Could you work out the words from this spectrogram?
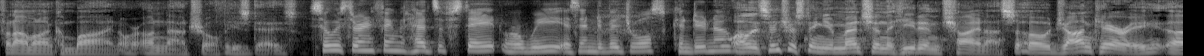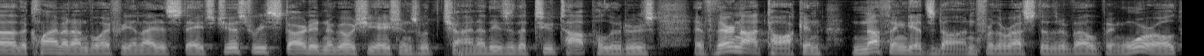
phenomenon combined or unnatural these days. So, is there anything that heads of state or we as individuals can do now? Well, it's interesting you mentioned the heat in China. So, John Kerry, uh, the climate envoy for the United States, just restarted negotiations with China. These are the two top polluters. If they're not talking, nothing gets done for the rest of the developing world.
